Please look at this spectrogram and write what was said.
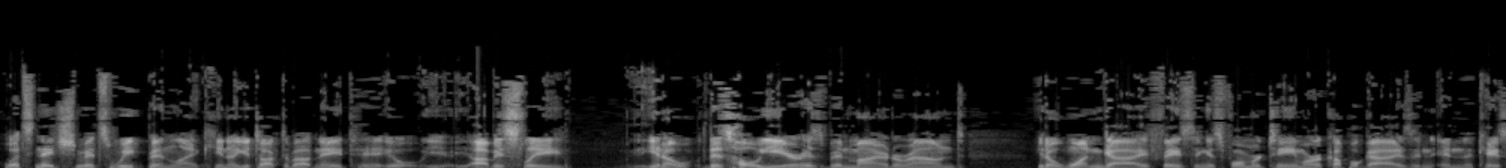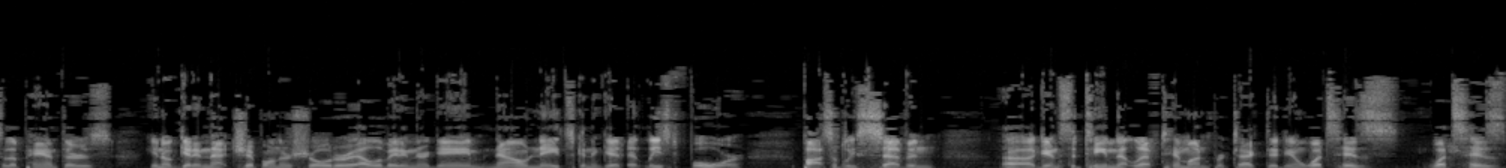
What's Nate Schmidt's week been like? You know, you talked about Nate. Obviously, you know, this whole year has been mired around, you know, one guy facing his former team or a couple guys in, in the case of the Panthers, you know, getting that chip on their shoulder, elevating their game. Now Nate's going to get at least four, possibly seven uh, against a team that left him unprotected. You know, what's his what's his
